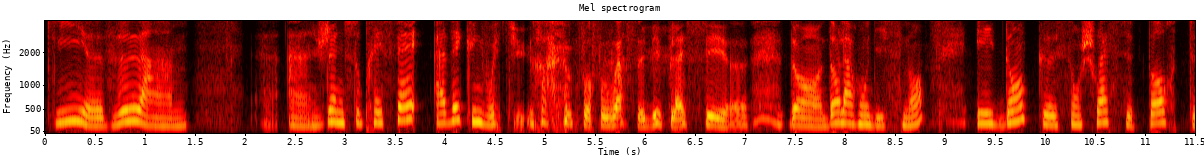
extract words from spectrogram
qui veut un, un jeune sous-préfet avec une voiture pour pouvoir se déplacer euh, dans, dans l'arrondissement. Et donc, euh, son choix se porte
